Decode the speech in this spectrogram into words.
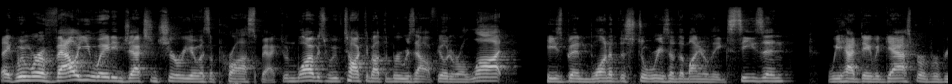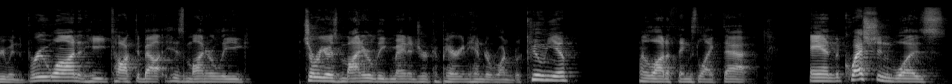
like when we're evaluating Jackson Chourio as a prospect. And obviously we've talked about the Brewers outfielder a lot. He's been one of the stories of the minor league season. We had David Gasper reviewing the Brew on, and he talked about his minor league, Chourio's minor league manager, comparing him to Ronald Acuna, and a lot of things like that. And the question was,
